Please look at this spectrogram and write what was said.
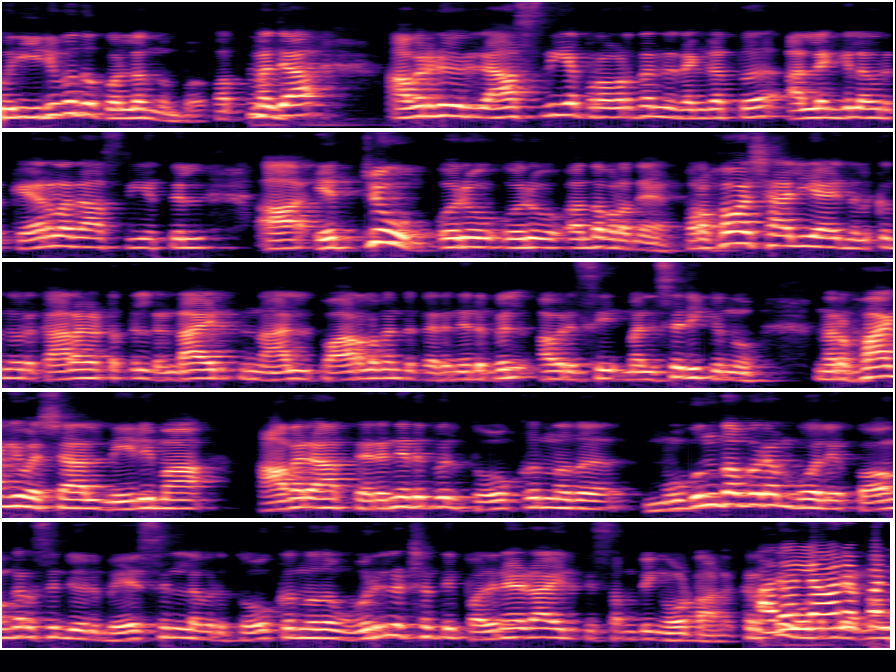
ഒരു ഇരുപത് കൊല്ലം മുമ്പ് പത്മജ അവരുടെ ഒരു രാഷ്ട്രീയ പ്രവർത്തന രംഗത്ത് അല്ലെങ്കിൽ അവർ കേരള രാഷ്ട്രീയത്തിൽ ഏറ്റവും ഒരു ഒരു എന്താ പറഞ്ഞ പ്രഭാവശാലിയായി നിൽക്കുന്ന ഒരു കാലഘട്ടത്തിൽ രണ്ടായിരത്തി നാലിൽ പാർലമെന്റ് തെരഞ്ഞെടുപ്പിൽ അവർ മത്സരിക്കുന്നു. നിർഭാഗ്യവശാൽ നീലിമ അവർ ആ തെരഞ്ഞെടുപ്പിൽ തോക്കുന്നത് മുകുന്ദപുരം പോലെ കോൺഗ്രസിന്റെ ഒരു ബേസിൽ അവർ തോക്കുന്നത് ഒരു ലക്ഷത്തി പതിനേഴായിരത്തി സംതിങ് വോട്ടാണ്. ലോനപ്പൻ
